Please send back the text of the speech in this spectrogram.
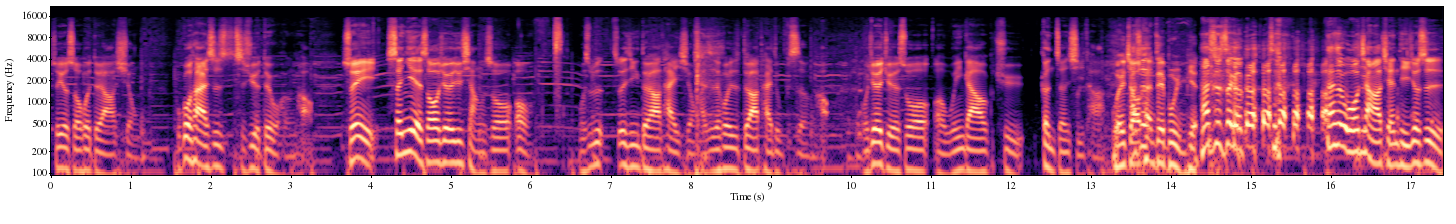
所以有时候会对她凶。不过她还是持续的对我很好，所以深夜的时候就会去想说，哦。我是不是最近对他太凶，还是会是对他态度不是很好？我就会觉得说，呃，我应该要去更珍惜他。我也就要看这部影片。但是这个，但是我讲的前提就是，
